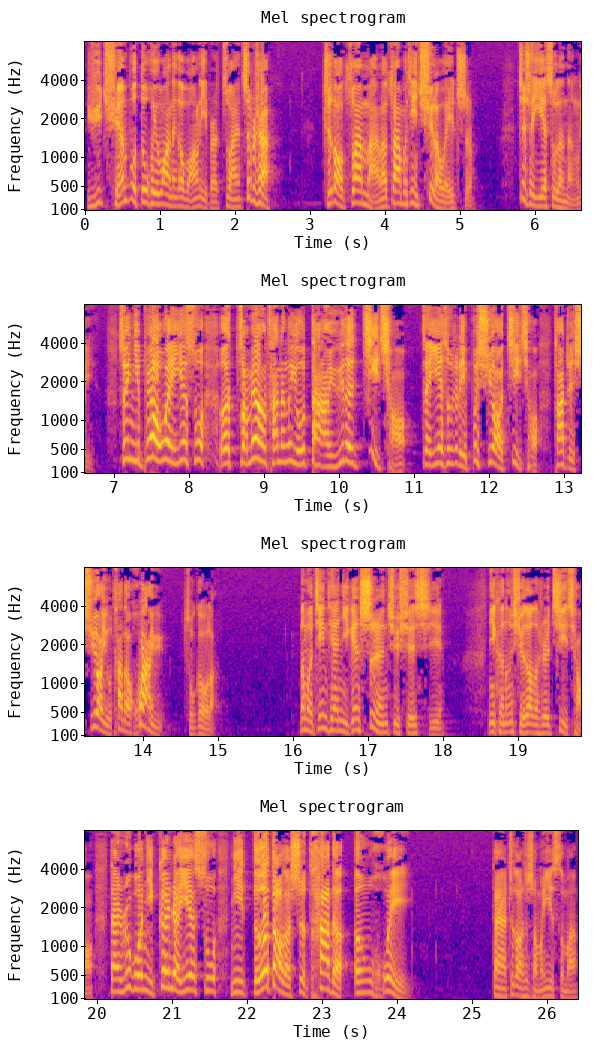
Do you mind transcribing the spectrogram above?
鱼全部都会往那个网里边钻，是不是？直到钻满了、钻不进去了为止。这是耶稣的能力。所以你不要问耶稣，呃，怎么样才能够有打鱼的技巧？在耶稣这里不需要技巧，他只需要有他的话语足够了。那么今天你跟世人去学习，你可能学到的是技巧，但如果你跟着耶稣，你得到的是他的恩惠。大家知道是什么意思吗？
